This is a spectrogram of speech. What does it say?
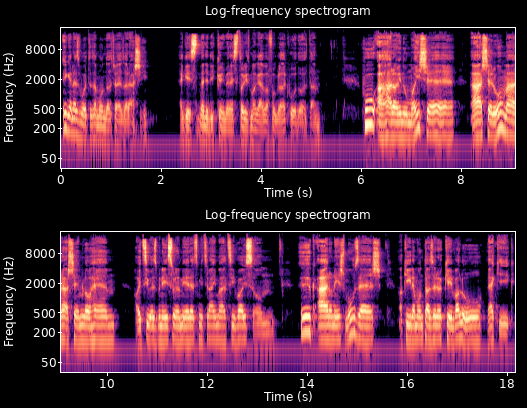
igen, ez volt ez a mondatra, ez a rási. Egész negyedik könyvben egy sztorit magába foglal, kódoltam. Hú, áhárajnú ma is Áser már Hashem lohem, hajciu ezben észről mérec mit rájmál civajszom. Ők Áron és Mózes, akikre mondta az örökké való, nekik,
